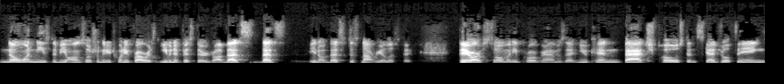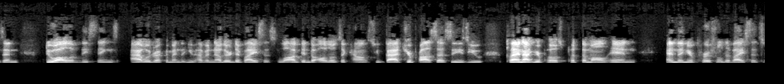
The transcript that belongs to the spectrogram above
No one needs to be on social media 24 hours even if it's their job. That's that's you know, that's just not realistic. There are so many programs that you can batch post and schedule things and do all of these things. I would recommend that you have another device that's logged into all those accounts. You batch your processes, you plan out your posts, put them all in, and then your personal device that's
